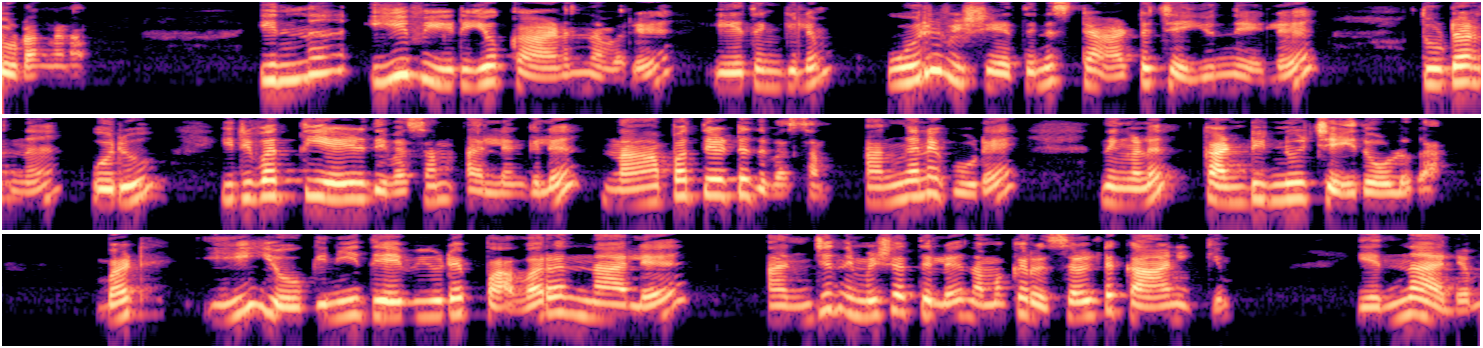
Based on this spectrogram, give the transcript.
തുടങ്ങണം. ഇന്ന് ഈ വീഡിയോ കാണുന്നവര് ഏതെങ്കിലും ഒരു വിഷയത്തിന് സ്റ്റാർട്ട് ചെയ്യുന്നതിൽ തുടർന്ന് ഒരു ഇരുപത്തിയേഴ് ദിവസം അല്ലെങ്കിൽ നാൽപ്പത്തെട്ട് ദിവസം അങ്ങനെ കൂടെ നിങ്ങൾ കണ്ടിന്യൂ ചെയ്തോളുക. ബട്ട് ഈ യോഗിനി ദേവിയുടെ പവർ എന്നാൽ അഞ്ച് നിമിഷത്തിൽ നമുക്ക് റിസൾട്ട് കാണിക്കും. എന്നാലും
